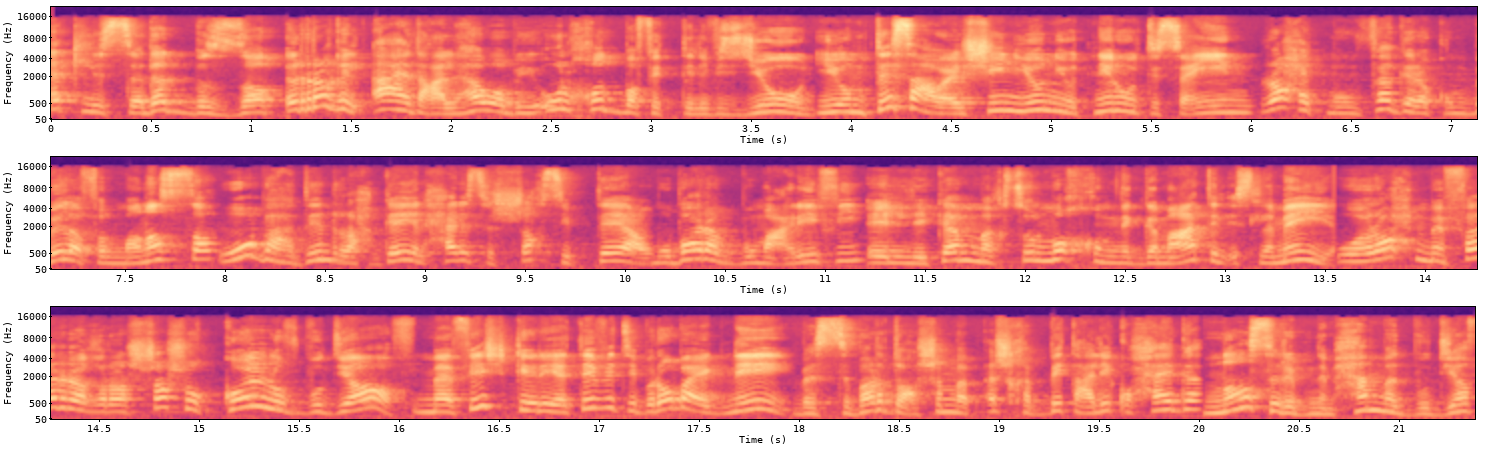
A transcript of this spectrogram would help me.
قتل السادات بالظبط. الراجل قاعد على الهوا بيقول خطبه في التلفزيون يوم 29 يونيو 92 راحت منفجرة قنبلة في المنصة وبعدين راح جاي الحارس الشخصي بتاعه مبارك بومعريفي اللي كان مغسول مخه من الجماعات الإسلامية وراح مفرغ رشاشه كله في بضياف مفيش creativity بربع جنيه. بس برضه عشان ما بقاش خبيت عليكم حاجة ناصر ابن محمد بوضياف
